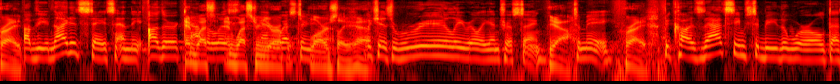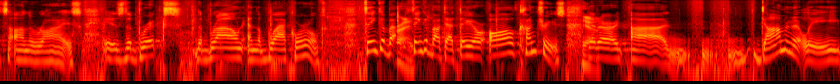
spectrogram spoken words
Right. of the United States and the other And West- and Western and Europe Western Europe, largely, yeah. which is really, really interesting Yeah. to me. Right. Because that seems to be the world that's on the rise, is the BRICS, the brown and the black world. Think about Right. think about that. They are all countries Yeah. that are uh, dominantly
